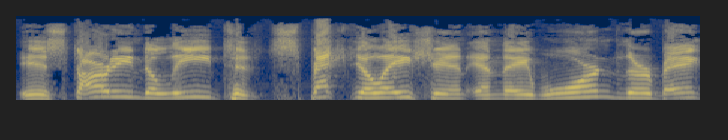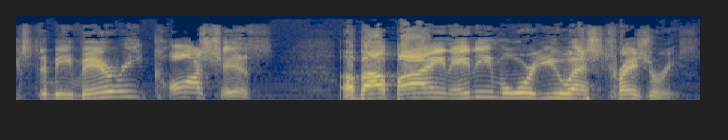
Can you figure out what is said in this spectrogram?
is starting to lead to speculation, and they warned their banks to be very cautious about buying any more U.S. treasuries.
